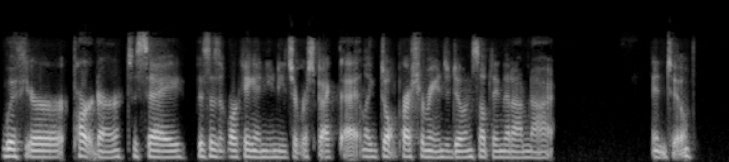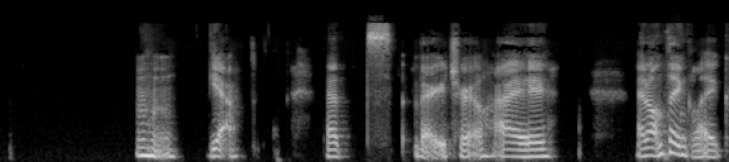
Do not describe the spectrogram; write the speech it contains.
with your partner to say this isn't working and you need to respect that. Like don't pressure me into doing something that I'm not into. Mm-hmm. Yeah. That's very true. I I don't think like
